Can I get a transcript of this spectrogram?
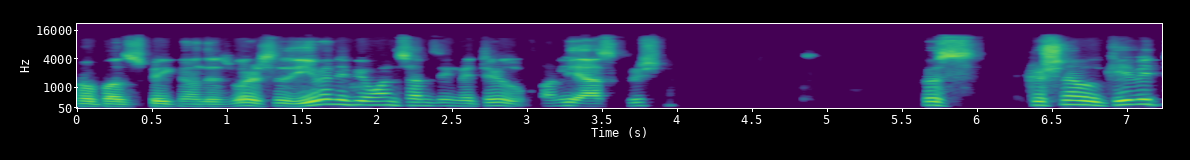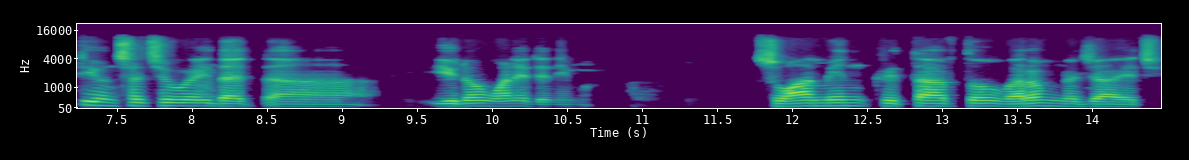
Prabhupada speaking on this verse says, even if you want something material, only ask Krishna. Because Krishna will give it to you in such a way that uh, you don't want it anymore. Swamin Kritartho Varam Najayachi.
